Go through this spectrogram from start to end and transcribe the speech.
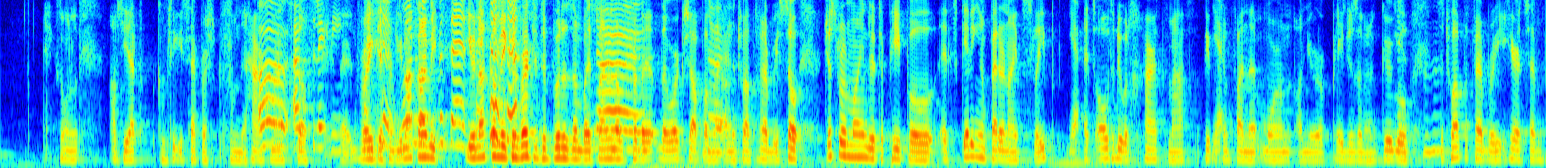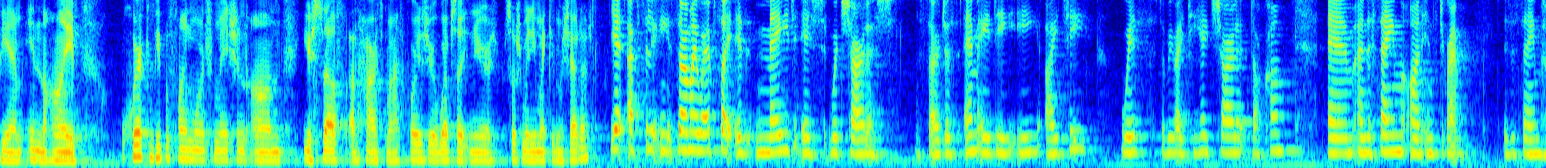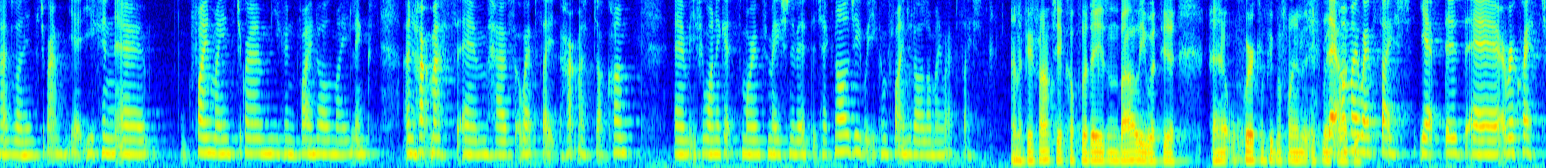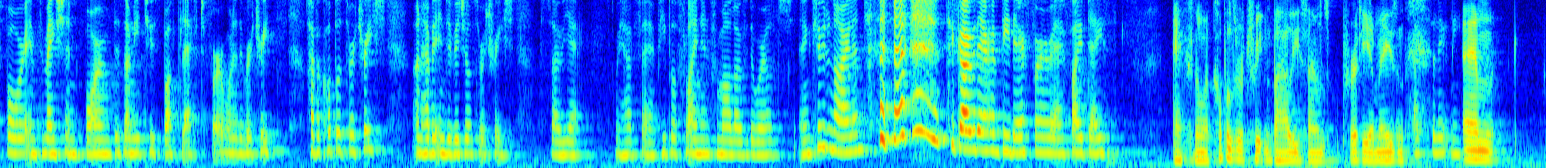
Excellent. Obviously, that's completely separate from the heart oh, math stuff. absolutely. Uh, very different. You're not going to be you're not going to be converted to Buddhism by signing up for the, the workshop on No. the on the 12th of February. So, just a reminder to people, it's getting a better night's sleep. Yeah. It's all to do with heart math. People Yeah. can find that more on, on your pages and on Google. Yeah. Mm-hmm. It's the 12th of February here at 7 p.m. in the Hive. Where can people find more information on yourself and Heart Math? Where's your website and your social media? You might give them a shout out. Yeah, absolutely. So my website is Made It with Charlotte. So just M A D E I T with W I T H Charlotte.com. Um, and the same on Instagram is the same handle on Instagram. Yeah, you can uh, find my Instagram, you can find all my links. And HeartMath um, have a website, heartmath.com. Um, if you want to get some more information about the technology, but you can find it all on my website. And if you fancy a couple of days in Bali with you, uh, where can people find the information? They're on my you? website. Yep, there's a, a request for information form. There's only two spots left for one of the retreats. Have a couples retreat and have an individuals retreat. So yeah, we have uh, people flying in from all over the world, including Ireland, to go there and be there for uh, five days. Excellent. A couples retreat in Bali sounds pretty amazing. Absolutely. Um,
